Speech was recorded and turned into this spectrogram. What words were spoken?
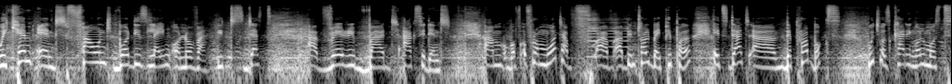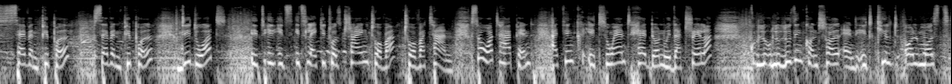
We came and found bodies lying all over. It's just a very bad accident. Um, from what I've, I've, been told by people, it's that um, the Probox, which was carrying almost seven people, seven people, did what? It, it, it's, it's like it was trying to over to overturn. So what happened? I think it went head on with that trailer, losing control, and it killed almost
